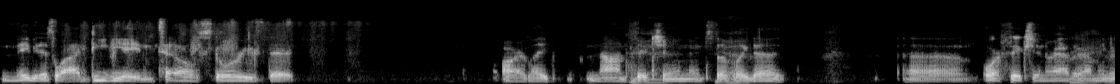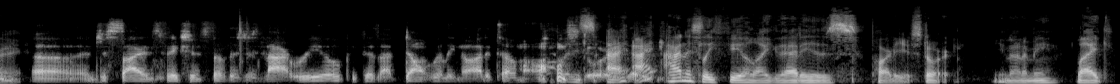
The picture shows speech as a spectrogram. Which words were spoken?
maybe that's why I deviate and tell stories that are like nonfiction and stuff like that uh, or fiction rather. Right, I mean, right. uh, just science fiction stuff that's just not real because I don't really know how to tell my own story. I, like, I honestly feel like that is part of your story. You know what I mean? Like,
